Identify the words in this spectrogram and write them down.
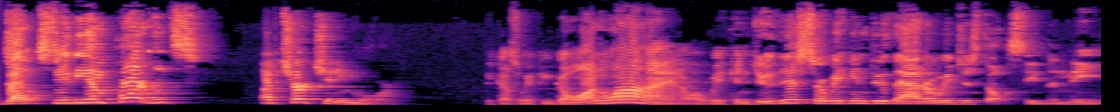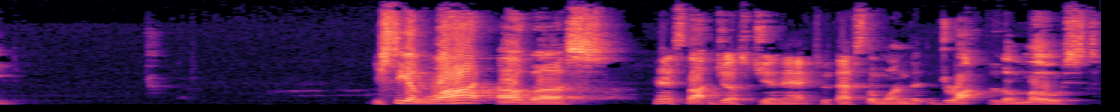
don't see the importance of church anymore because we can go online or we can do this or we can do that or we just don't see the need. You see, a lot of us and it's not just Gen X, but that's the one that dropped the most,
